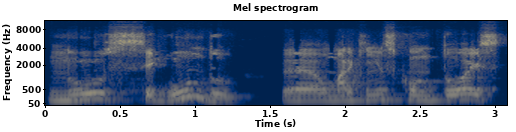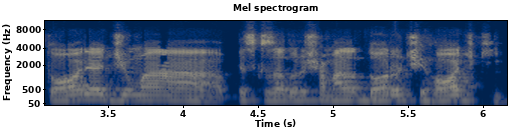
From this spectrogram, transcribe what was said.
no segundo, eh, o Marquinhos contou a história de uma pesquisadora chamada Dorothy Hodgkin,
